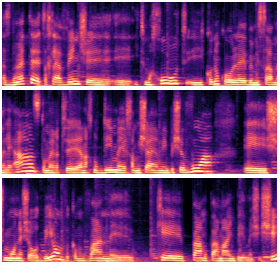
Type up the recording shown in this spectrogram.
אז באמת צריך להבין שהתמחות היא קודם כל במשרה מלאה, זאת אומרת שאנחנו עובדים חמישה ימים בשבוע, שמונה שעות ביום, וכמובן כפעם או פעמיים בימי שישי.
